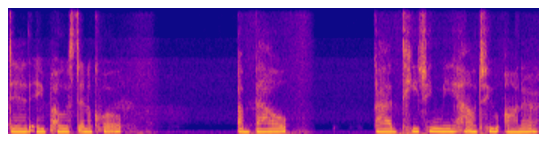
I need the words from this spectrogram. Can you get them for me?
did a post and a quote about God teaching me how to honor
